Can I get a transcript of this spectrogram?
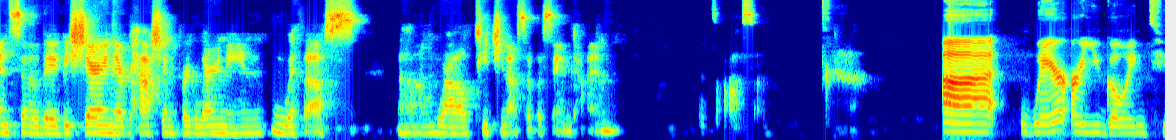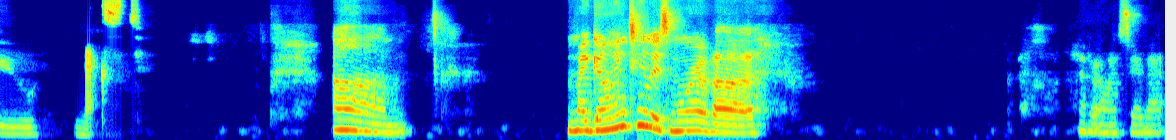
and so they'd be sharing their passion for learning with us um, while teaching us at the same time. That's awesome. Uh, where are you going to next? Um, my going to is more of a how do I want to say that?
